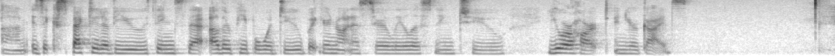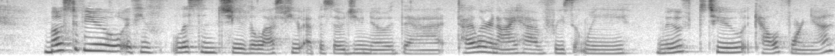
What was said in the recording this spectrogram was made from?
um, is expected of you, things that other people would do, but you're not necessarily listening to your heart and your guides. Most of you, if you've listened to the last few episodes, you know that Tyler and I have recently moved to California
